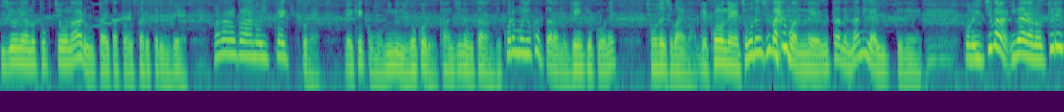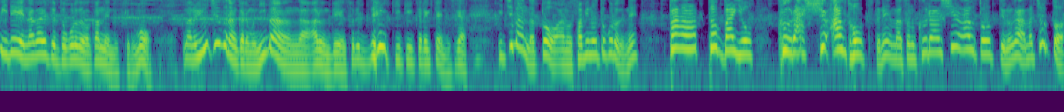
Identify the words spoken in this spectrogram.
非常にあの特徴のある歌い方をされてるんでなかなかあの一回聞くとね、えー、結構もう耳に残る感じの歌なんでこれもよかったらあの原曲をね超電子バイオマンでこのね超電子バイオマンのね歌ね何がいいってねこの一番いわゆるあのテレビで流れてるところでわかんないんですけどもあの、YouTube なんかでも2番があるんで、それぜひ聞いていただきたいんですが、1番だと、あの、サビのところでね、パーッとバイオ、クラッシュアウトってってね、まあそのクラッシュアウトっていうのが、まあちょっと、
